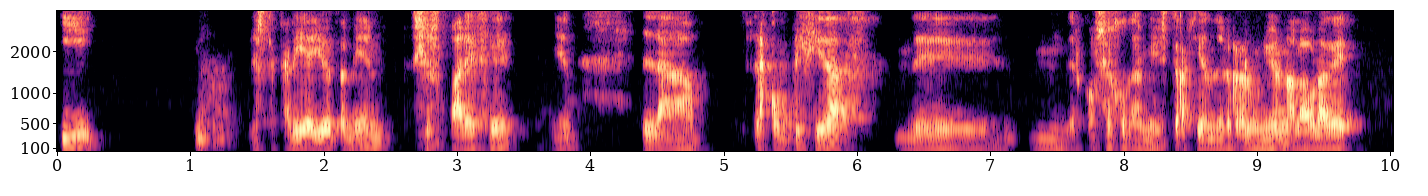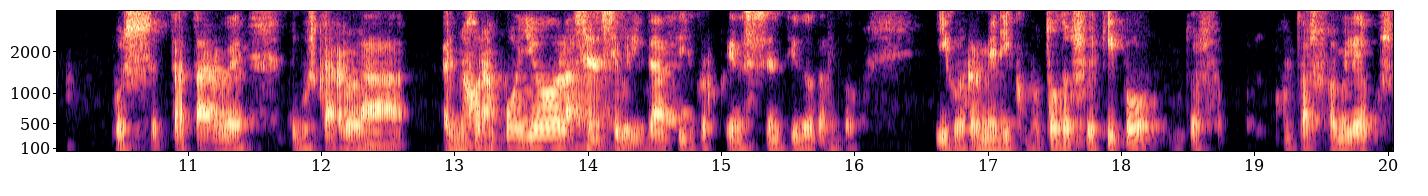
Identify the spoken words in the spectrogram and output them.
Y destacaría yo también, si os parece bien, la, complicidad del Consejo de Administración de la reunión a la hora de pues, tratar de, buscar el mejor apoyo, la sensibilidad, y yo creo que en ese sentido tanto Igor Remeri como todo su equipo, todos con toda su familia, pues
